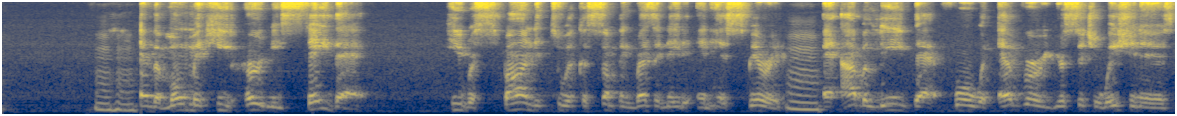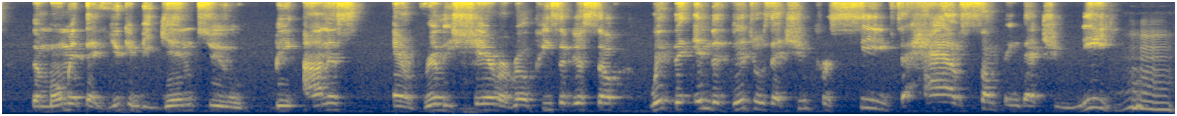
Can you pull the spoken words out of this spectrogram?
Mm-hmm. And the moment he heard me say that, he responded to it because something resonated in his spirit. Mm. And I believe that for whatever your situation is, the moment that you can begin to be honest and really share a real piece of yourself, with the individuals that you perceive to have something that you need. Mm-hmm.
